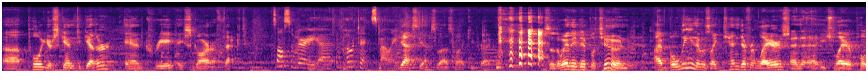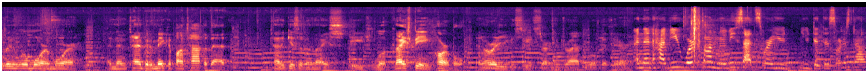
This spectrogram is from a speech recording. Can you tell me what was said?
uh, pull your skin together and create a scar effect. It's also very uh, potent smelling. Yes, yes, well, that's why I keep eye so the way they did Platoon, I believe it was like 10 different layers, and uh, each layer pulled in a little more and more, and then a tiny bit of makeup on top of that kind of gives it a nice aged look. Nice being horrible, and already you can see it's starting to dry up a little bit there. And then have you worked on movie sets where you you did this sort of stuff?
